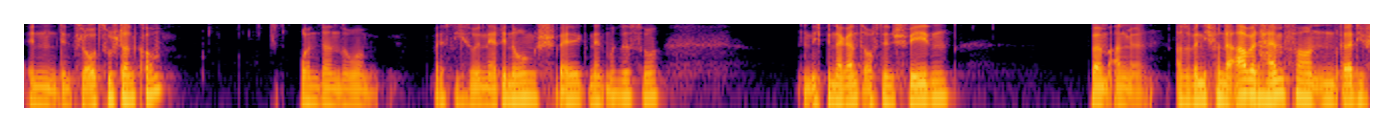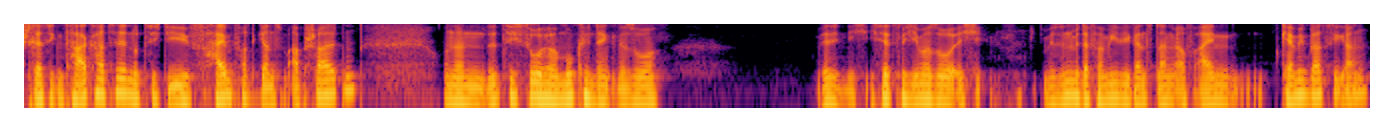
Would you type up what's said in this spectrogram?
in den Flow-Zustand komme. Und dann so, weiß nicht, so in Erinnerung schwelgt, nennt man das so. Und ich bin da ganz oft in Schweden beim Angeln. Also wenn ich von der Arbeit heimfahre und einen relativ stressigen Tag hatte, nutze ich die Heimfahrt ganz zum Abschalten. Und dann sitze ich so, höre Mucke und denke mir so, weiß ich nicht, ich setze mich immer so, ich, wir sind mit der Familie ganz lang auf einen Campingplatz gegangen.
